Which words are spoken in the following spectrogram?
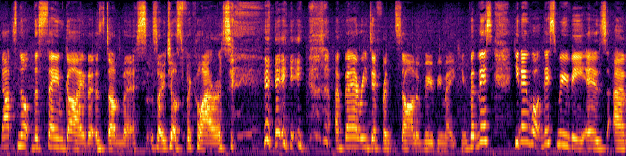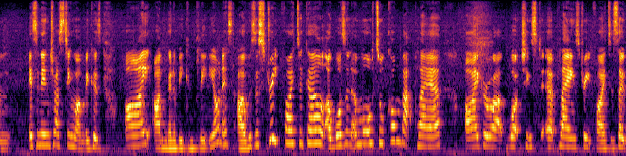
That's not the same guy that has done this. So just for clarity. a very different style of movie making. But this, you know what, this movie is um it's an interesting one because I I'm going to be completely honest, I was a Street Fighter girl. I wasn't a Mortal Kombat player. I grew up watching uh, playing Street Fighter. So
